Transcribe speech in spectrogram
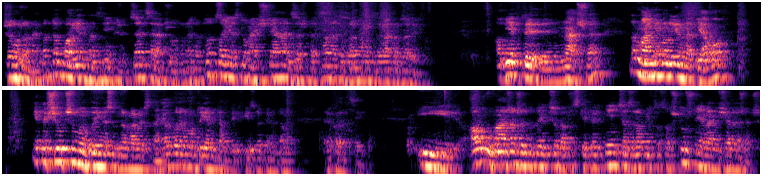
przełożonego. To była jedna z większych cel, cela przełożonego. To, co jest tu na ścianach zaszczepione, to zrobią konserwator zarywu. Obiekty nasze normalnie malujemy na biało, jakoś się utrzymują, bo inne są w normalnym stanie, albo remontujemy tam w tej chwili, zrobimy dom rekolekcyjny. I on uważa, że tutaj trzeba wszystkie pęknięcia zrobić, to są sztucznie naniesione rzeczy.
